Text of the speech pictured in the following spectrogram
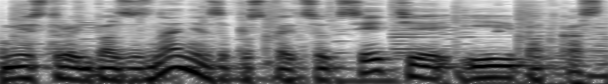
Умею строить базу знаний, запускать соцсети и подкасты.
